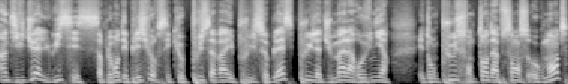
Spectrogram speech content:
individuel, lui c'est simplement des blessures. C'est que plus ça va et plus il se blesse, plus il a du mal à revenir, et donc plus son temps d'absence augmente,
